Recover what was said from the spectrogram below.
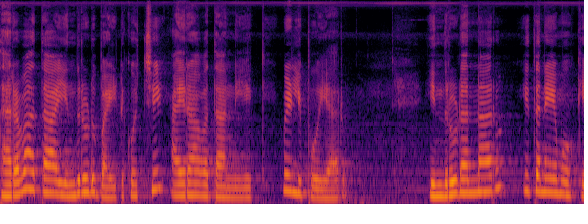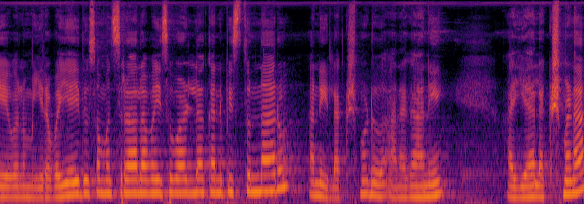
తర్వాత ఇంద్రుడు బయటకొచ్చి ఐరావతాన్ని ఎక్కి వెళ్ళిపోయారు. ఇంద్రుడు అన్నారు ఇతనేమో కేవలం ఇరవై ఐదు సంవత్సరాల వయసు వాళ్ళ కనిపిస్తున్నారు అని లక్ష్మణుడు అనగానే అయ్యా లక్ష్మణ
